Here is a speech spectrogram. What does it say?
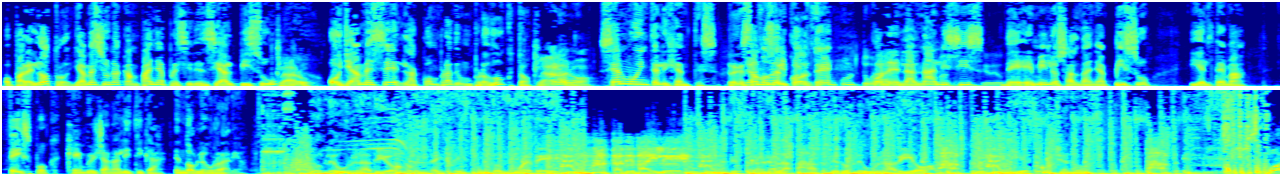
o para el otro. Llámese una campaña presidencial, Pisu. Claro. O llámese la compra de un producto. Claro. Sean muy inteligentes. Regresamos del corte cultural, con el análisis de Emilio Saldaña Pisu y el tema Facebook Cambridge Analytica en W Radio. W Radio 96.9. Marta de Baile. Descarga la app de W Radio. Y escúchanos. En vivo.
